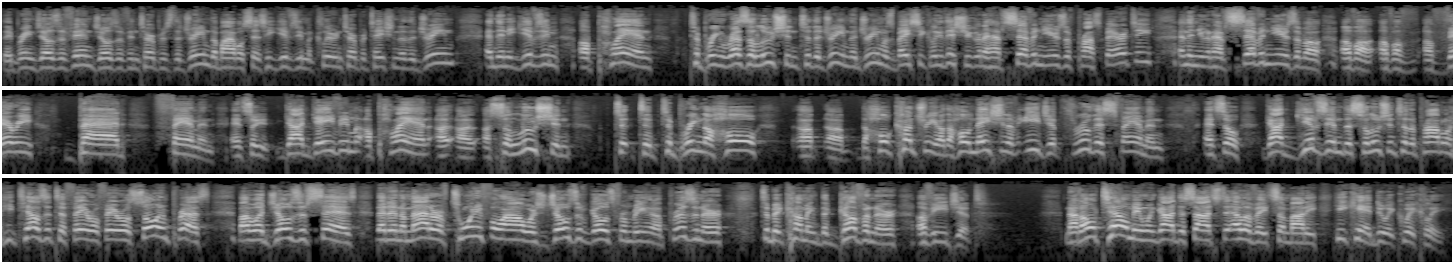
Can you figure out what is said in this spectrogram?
They bring Joseph in. Joseph interprets the dream. The Bible says he gives him a clear interpretation of the dream, and then he gives him a plan to bring resolution to the dream. The dream was basically this you're going to have seven years of prosperity, and then you're going to have seven years of a, of a, of a, a very bad famine. And so God gave him a plan, a, a, a solution to, to, to bring the whole, uh, uh, the whole country or the whole nation of Egypt through this famine. And so God gives him the solution to the problem. He tells it to Pharaoh. Pharaoh's so impressed by what Joseph says that in a matter of 24 hours, Joseph goes from being a prisoner to becoming the governor of Egypt. Now, don't tell me when God decides to elevate somebody, he can't do it quickly.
